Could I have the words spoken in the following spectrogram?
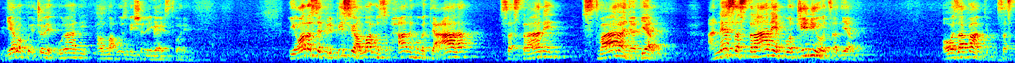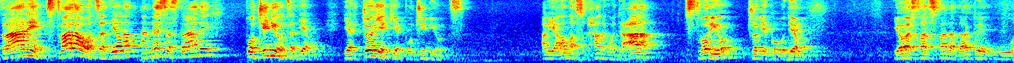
Dijelo koje čovjek uradi, Allah uzvišeni ga je stvorio. I ono se pripisuje Allahu subhanahu wa ta'ala sa strane stvaranja djela, a ne sa strane počinioca djela. Ovo zapamtimo, sa strane stvaraoca djela, a ne sa strane počinioca djela. Jer čovjek je počinioc. Ali je Allah subhanahu wa ta'ala stvorio čovjekovo djelo. I ova stvar spada dakle u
